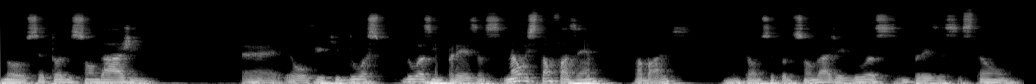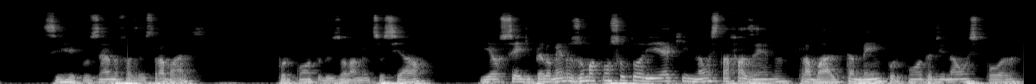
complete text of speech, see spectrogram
No setor de sondagem, é, eu ouvi que duas, duas empresas não estão fazendo trabalhos. Então, no setor de sondagem, duas empresas estão se recusando a fazer os trabalhos por conta do isolamento social. E eu sei de pelo menos uma consultoria que não está fazendo trabalho também por conta de não expor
